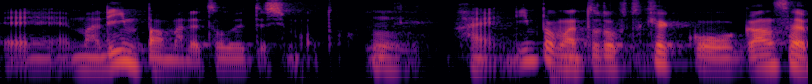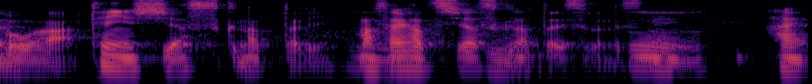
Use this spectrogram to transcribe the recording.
えーまあ、リンパまで届いてしまうと、うん。はい、リンパまで届くと結構がん細胞が転移しやすくなったり、まあ、再発しやすくなったりするんですね、はい、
